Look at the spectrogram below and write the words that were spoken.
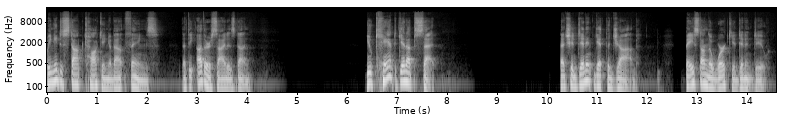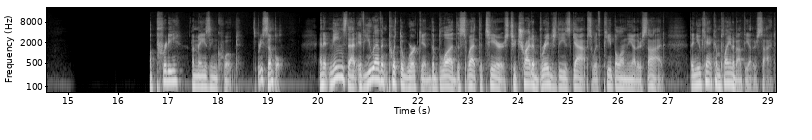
We need to stop talking about things that the other side has done. You can't get upset that you didn't get the job based on the work you didn't do. A pretty amazing quote. It's pretty simple. And it means that if you haven't put the work in, the blood, the sweat, the tears to try to bridge these gaps with people on the other side, then you can't complain about the other side.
